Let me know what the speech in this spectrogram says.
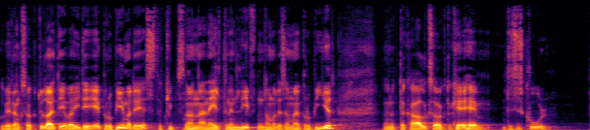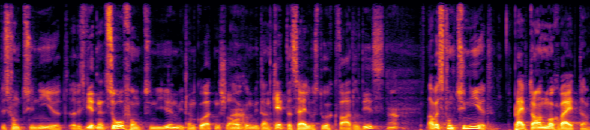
wir dann gesagt, du Leute, ich habe eine Idee, probieren wir das. Da gibt's dann einen älteren Lift und haben wir das einmal probiert. Dann hat der Karl gesagt, okay, hey, das ist cool. Das funktioniert. Das wird nicht so funktionieren mit einem Gartenschlauch und mit einem Kletterseil, was durchgefadelt ist. Aber es funktioniert. Bleib dran, mach weiter.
